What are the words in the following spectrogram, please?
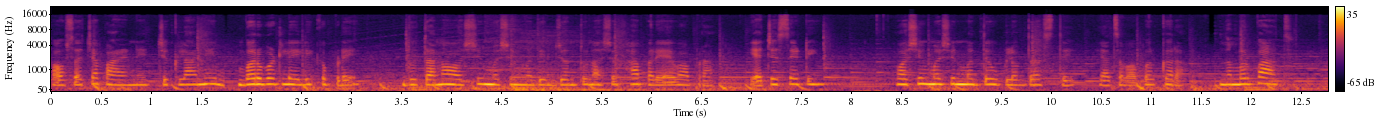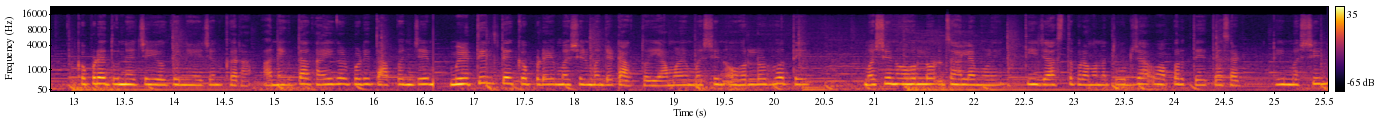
पावसाच्या पाण्याने चिखलाने बरबटलेली कपडे. धुताना वॉशिंग मशीनमधील जंतुनाशक हा पर्याय वापरा. याचे सेटिंग वॉशिंग मशीनमध्ये उपलब्ध असते याचा वापर करा. नंबर पाच कपडे धुण्याचे योग्य नियोजन करा. अनेकदा घाई गडबडीत आपण जे मिळतील ते कपडे मशीनमध्ये टाकतो. यामुळे मशीन ओव्हरलोड होते. मशीन ओव्हरलोड झाल्यामुळे ती जास्त प्रमाणात ऊर्जा वापरते. त्यासाठी मशीन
